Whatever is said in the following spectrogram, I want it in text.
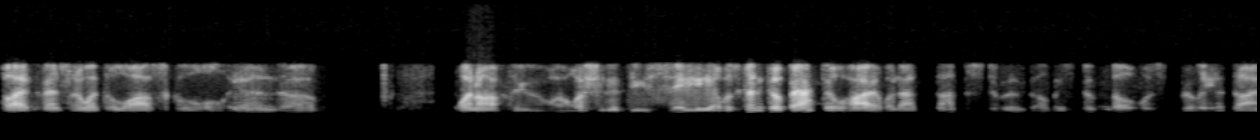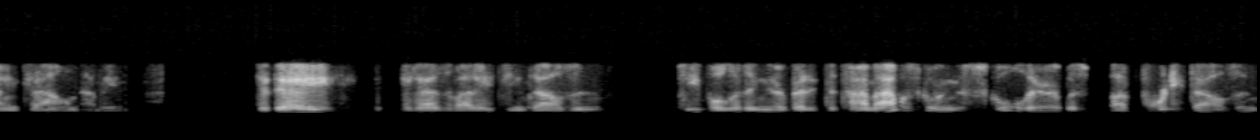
but eventually I went to law school and uh, went off to uh, Washington D.C. I was going to go back to Ohio, but not not to Steubenville. I mean, Steubenville was really a dying town. I mean, today it has about eighteen thousand people living there, but at the time I was going to school there, it was about forty thousand.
